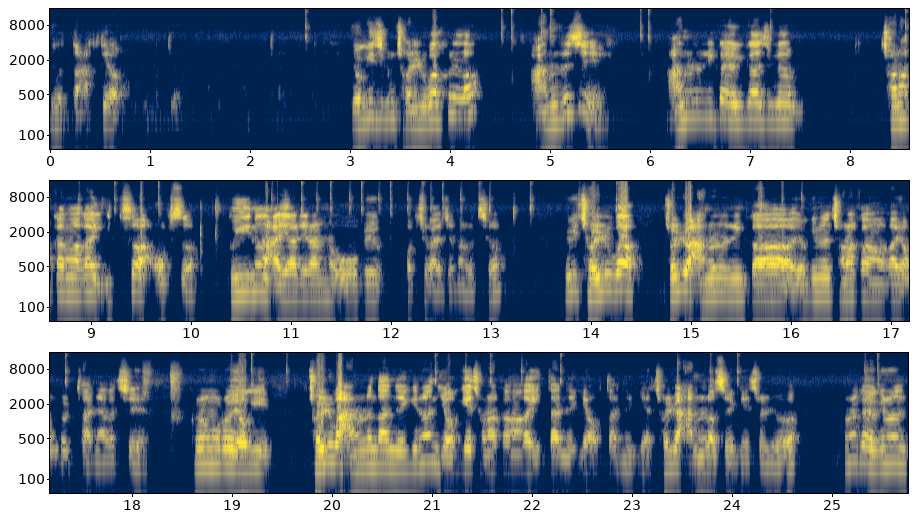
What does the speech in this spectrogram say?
이거 딱 떼어. 여기 지금 전류가 흘러? 안 흐르지? 안 흐르니까 여기가 지금 전압 강화가 있어 없어 V는 IR이라는 오배 법칙 알잖아 그렇죠? 여기 전류가 전류 안 흐르니까 여기는 전압 강화가 0볼트 아니야 그렇지? 그러므로 여기 전류가 안 흐른다는 얘기는 여기에 전압 강화가 있다는 얘기야 없다는 얘기야 전류 안 흘렀어 여기에 전류 그러니까 여기는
